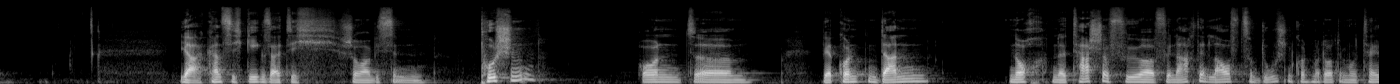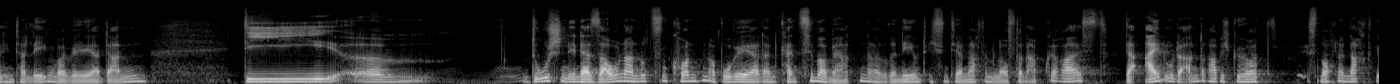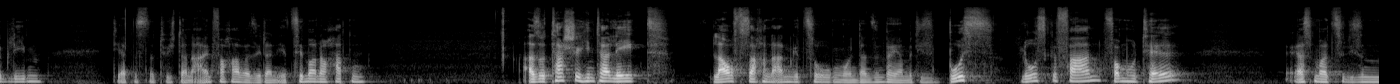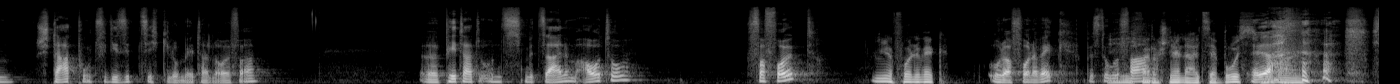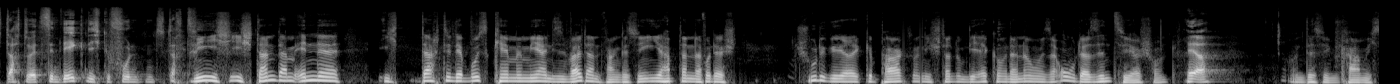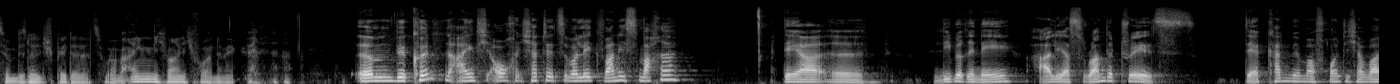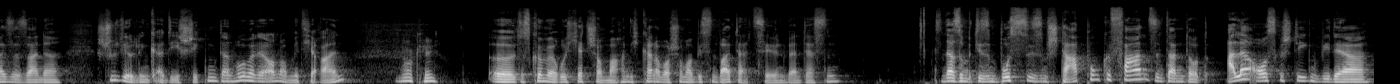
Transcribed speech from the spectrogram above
ja, kannst dich gegenseitig schon mal ein bisschen pushen. Und ähm, wir konnten dann noch eine Tasche für, für nach dem Lauf zum Duschen konnten wir dort im Hotel hinterlegen, weil wir ja dann die ähm, Duschen in der Sauna nutzen konnten, obwohl wir ja dann kein Zimmer mehr hatten. Also René und ich sind ja nach dem Lauf dann abgereist. Der ein oder andere, habe ich gehört, ist noch eine Nacht geblieben. Die hatten es natürlich dann einfacher, weil sie dann ihr Zimmer noch hatten. Also Tasche hinterlegt, Laufsachen angezogen und dann sind wir ja mit diesem Bus losgefahren vom Hotel erstmal zu diesem Startpunkt für die 70 Kilometer Läufer. Äh, Peter hat uns mit seinem Auto verfolgt. Ja, vorneweg. Oder vorneweg bist du Ich gefahren? war doch schneller als der Bus. Ja. ich dachte, du hättest den Weg nicht gefunden. Ich dachte, Nee, ich, ich stand am Ende, ich dachte, der Bus käme mehr an diesen Waldanfang. Deswegen, ihr habt dann da vor der Sch- Schule direkt geparkt und ich stand um die Ecke und dann irgendwann gesagt, oh, da sind sie ja schon. ja. Und deswegen kam ich so ein bisschen später dazu. Aber eigentlich war ich vorneweg. Ähm, wir könnten eigentlich auch, ich hatte jetzt überlegt, wann ich es mache. Der äh, liebe René alias Run the Trails, der kann mir mal freundlicherweise seine Studio-Link-ID schicken. Dann holen wir den auch noch mit hier rein. Okay. Äh, das können wir ruhig jetzt schon machen. Ich kann aber schon mal ein bisschen weiter erzählen währenddessen. Sind also mit diesem Bus zu diesem Startpunkt gefahren, sind dann dort alle ausgestiegen, wie der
